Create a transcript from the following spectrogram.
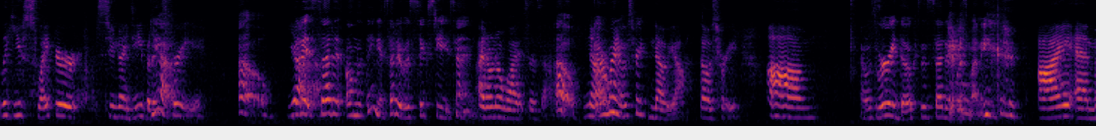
Like you swipe your student ID, but it's free. Oh. Yeah. But it said it on the thing. It said it was sixty-eight cents. I don't know why it says that. Oh, No. Never mind. It was free. No, yeah, that was free. Um, I was worried though because it said it was money. I am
